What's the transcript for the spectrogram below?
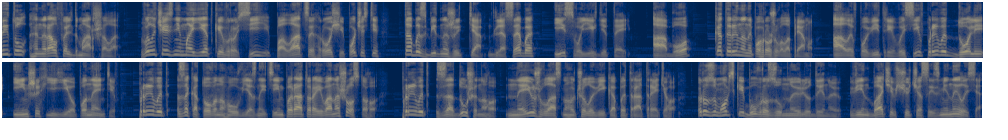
титул генерал-фельдмаршала, величезні маєтки в Росії, палаци, гроші, почесті та безбідне життя для себе і своїх дітей. Або Катерина не погрожувала прямо, але в повітрі висів привид долі інших її опонентів, привид закатованого у в'язниці імператора Івана VI, привид задушеного нею ж власного чоловіка Петра III. Розумовський був розумною людиною. Він бачив, що часи змінилися.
